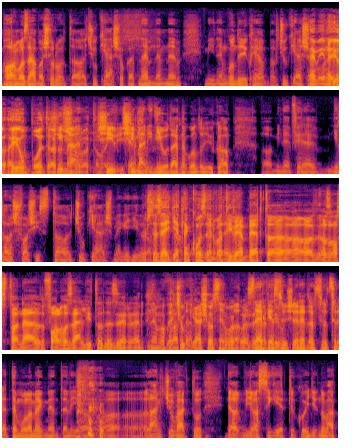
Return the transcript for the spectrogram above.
halmazába sorolta a csukjásokat. Nem, nem, nem. Mi nem gondoljuk, hogy a, a csukjások... Nem, én a, a jobb oldalra simán, soroltam. Si, simán idiótáknak gondoljuk a mindenféle nyilas, fasiszta, csukjás, meg egyéb. Most az egyetlen konzervatív embert a, a, az asztalnál falhoz állítod azért, mert nem akartam. Nem, a, a szerkesztős, redakciót szerettem volna megmenteni a, a, a lángcsóváktól, de ugye azt ígértük, hogy Novák,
